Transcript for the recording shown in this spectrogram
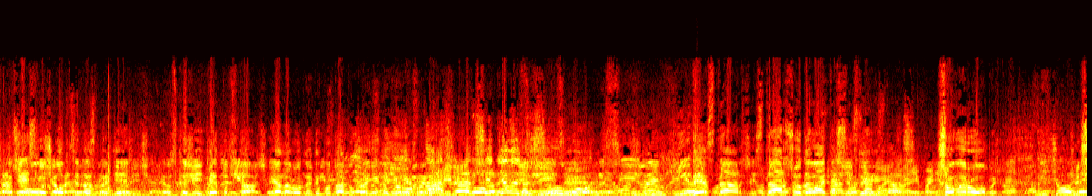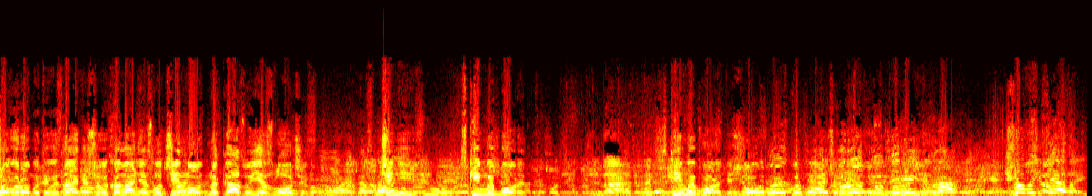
А чому ви, хлопці, безпредельничаєте? От Скажіть, де тут старший? Я народний депутат України Юрій що угодно. Де старший? Старшого давайте сюди. Що ви робите? Що ви робите? Ви знаєте, що виконання злочинного наказу є злочином? Чи ні? З ким ви боретесь? З ким ви боретесь? Чого ви перешкоджаєте Руки діяльності нахуй! Что вы делаете?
